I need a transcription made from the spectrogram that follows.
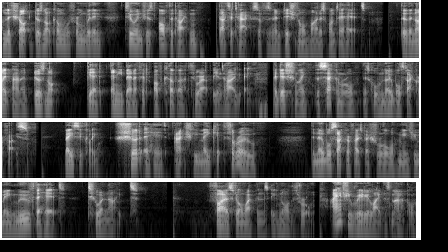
and the shot does not come from within 2 inches of the Titan, that attack suffers an additional minus 1 to hit. Though the Knight Banner does not get any benefit of cover throughout the entire game. Additionally, the second rule is called Noble Sacrifice. Basically, should a hit actually make it through, the Noble Sacrifice special rule means you may move the hit to a knight. Firestorm weapons ignore this rule. I actually really like this maniple.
